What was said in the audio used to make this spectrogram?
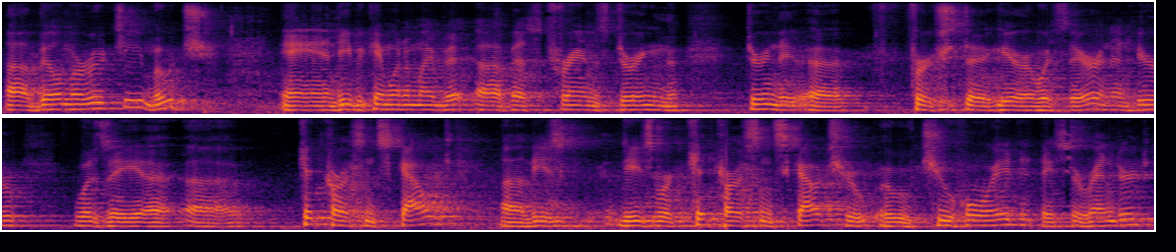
uh, Bill Marucci, Mooch, and he became one of my be uh, best friends during the during the uh, first uh, year I was there. And then here was a uh, Kit Carson scout. these these were Kit Carson scouts who, who Chu Hoyed. They surrendered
